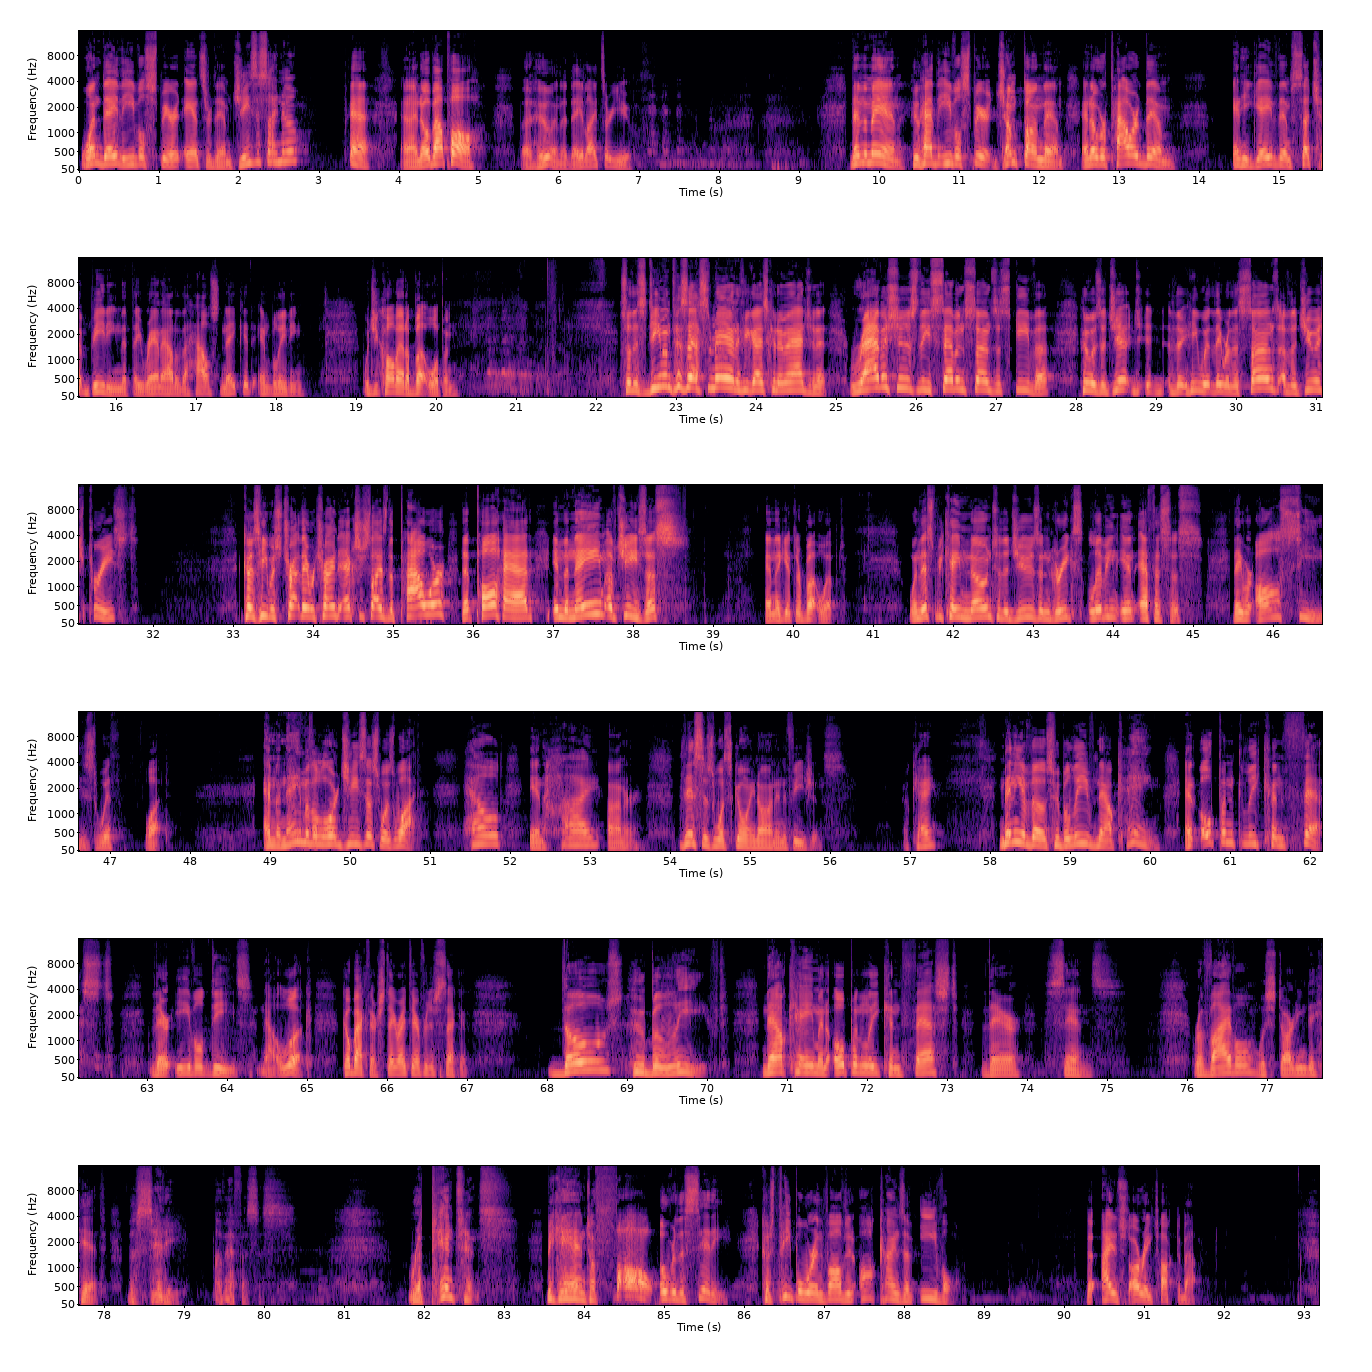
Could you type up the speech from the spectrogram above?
One day the evil spirit answered them Jesus, I know. and I know about Paul, but who in the daylights are you? Then the man who had the evil spirit jumped on them and overpowered them, and he gave them such a beating that they ran out of the house naked and bleeding. Would you call that a butt whooping? So, this demon possessed man, if you guys can imagine it, ravishes these seven sons of Sceva, who was a, he, they were the sons of the Jewish priest, because he was try, they were trying to exercise the power that Paul had in the name of Jesus, and they get their butt whipped. When this became known to the Jews and Greeks living in Ephesus, they were all seized with what? And the name of the Lord Jesus was what? Held in high honor. This is what's going on in Ephesians. Okay? Many of those who believed now came and openly confessed their evil deeds. Now, look, go back there, stay right there for just a second. Those who believed now came and openly confessed their sins. Revival was starting to hit the city of Ephesus repentance began to fall over the city because people were involved in all kinds of evil that I just already talked about.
